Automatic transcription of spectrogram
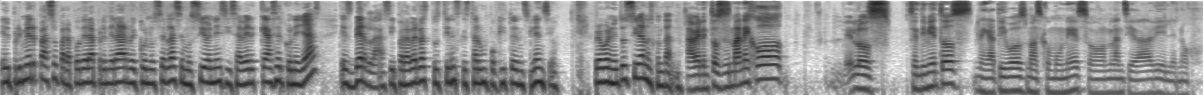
el primer paso para poder aprender a reconocer las emociones y saber qué hacer con ellas es verlas. Y para verlas, pues tienes que estar un poquito en silencio. Pero bueno, entonces síganos contando. A ver, entonces manejo los sentimientos negativos más comunes son la ansiedad y el enojo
